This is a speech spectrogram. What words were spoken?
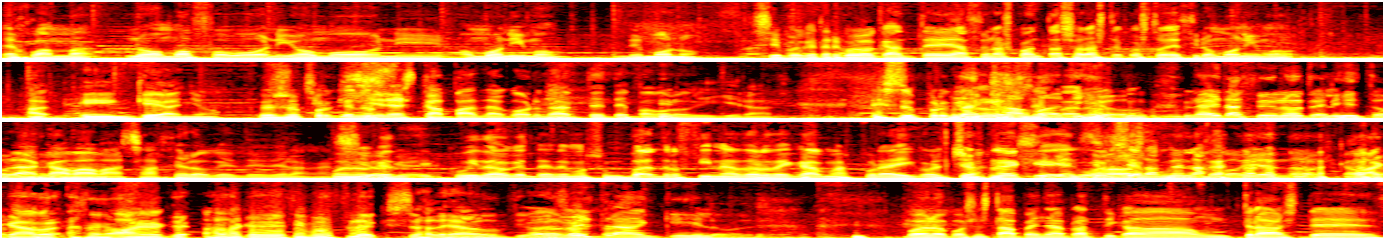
¿eh, Juanma? No homófobo, ni homo, ni homónimo. De mono. Sí, porque te recuerdo que antes, hace unas cuantas horas te costó decir homónimo. Ah, ¿En qué año? Pero eso es porque no, Si eres capaz de acordarte, te pago lo que quieras. eso es porque Una no cama, sepa, tío. ¿no? Una habitación de un hotelito. Una cama, masaje, lo que te dé la gana. Bueno, cuidado que tenemos un patrocinador de camas por ahí, colchones, Sí, que que encima igual se hacen la apunta. jodienda. los A la, que, a la decimos flex sale anuncio. A ¿eh? dormir Salta. tranquilos. bueno, pues esta peña practica un trash death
